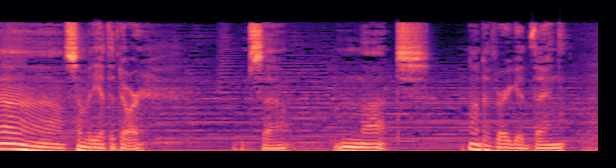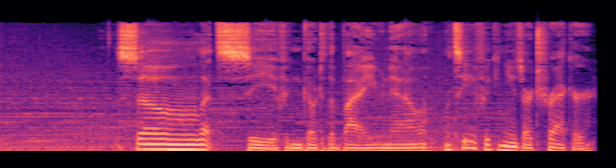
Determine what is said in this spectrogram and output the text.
Ah, somebody at the door. So, not not a very good thing. So, let's see if we can go to the bayou now. Let's see if we can use our tracker.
